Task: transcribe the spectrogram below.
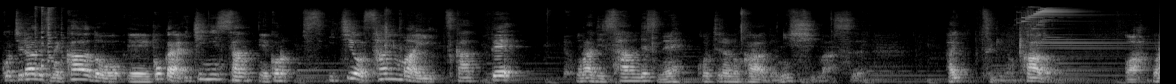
こちらはですね、カードを、えー、今回は1、2、3、えー、この1を3枚使って、同じ3ですね。こちらのカードにします。はい次のカード。あ同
